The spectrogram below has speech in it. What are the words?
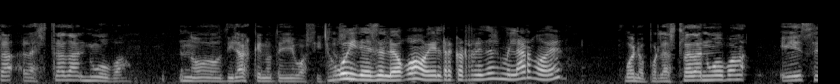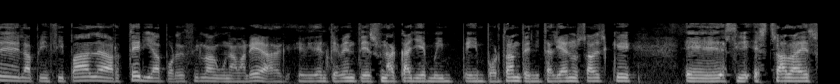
a la estrada nueva. No dirás que no te llevo así uy desde luego el recorrido es muy largo eh bueno pues la estrada nueva es eh, la principal arteria, por decirlo de alguna manera. Evidentemente es una calle muy importante. En italiano sabes que eh, si estrada es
